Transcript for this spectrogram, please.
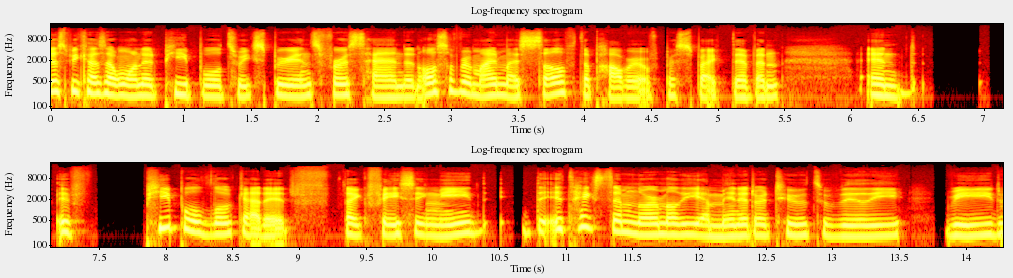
Just because I wanted people to experience firsthand and also remind myself the power of perspective and and if people look at it f- like facing me, it takes them normally a minute or two to really read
